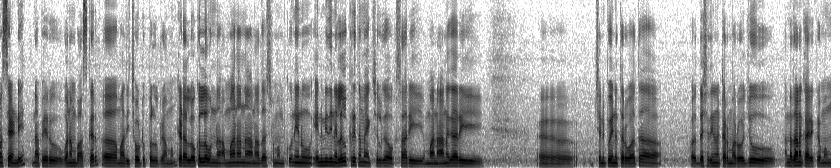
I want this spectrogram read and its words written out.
నమస్తే అండి. నా పేరు వనం భాస్కర్. మాది చౌటుప్పల్ గ్రామం. ఇక్కడ లోకల్లో ఉన్న అమ్మా నాన్న అనాథాశ్రమంకు నేను ఎనిమిది నెలల క్రితం యాక్చువల్గా ఒకసారి మా నాన్నగారి చనిపోయిన తర్వాత దశదిన కర్మ రోజు అన్నదాన కార్యక్రమం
